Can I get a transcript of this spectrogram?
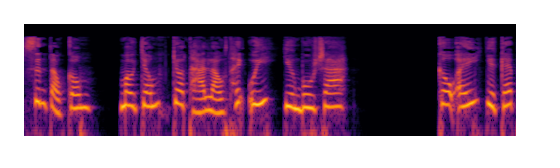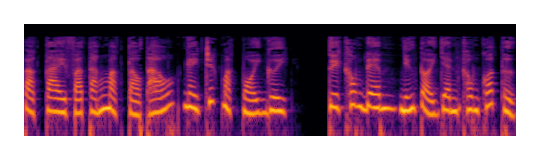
xin tào công mau chóng cho thả lão thái úy dương bu ra câu ấy như cái bạc tay phả thẳng mặt tào tháo ngay trước mặt mọi người tuyệt không đem những tội danh không có thực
